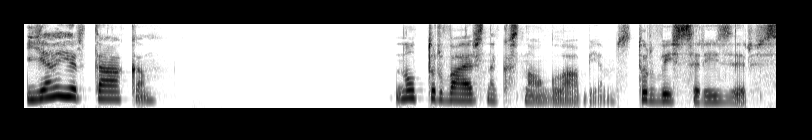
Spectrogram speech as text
Ja ir tā, ka nu, tur vairs nekas nav glābjams, tur viss ir iziris.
